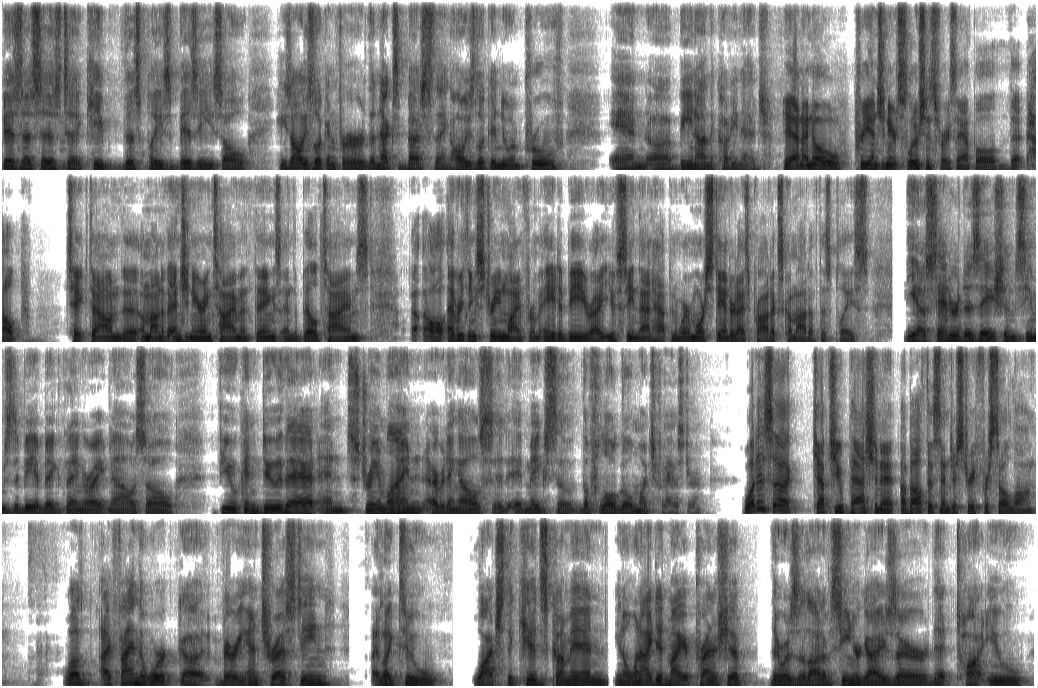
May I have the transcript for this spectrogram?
businesses to keep this place busy. So he's always looking for the next best thing, always looking to improve and uh, being on the cutting edge. Yeah, and I know pre-engineered solutions, for example, that help take down the amount of engineering time and things and the build times. All everything streamlined from A to B, right? You've seen that happen where more standardized products come out of this place. Yeah, standardization seems to be a big thing right now. So if you can do that and streamline everything else, it, it makes the, the flow go much faster. What has uh, kept you passionate about this industry for so long? Well, I find the work uh, very interesting. I like to watch the kids come in. You know, when I did my apprenticeship, there was a lot of senior guys there that taught you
